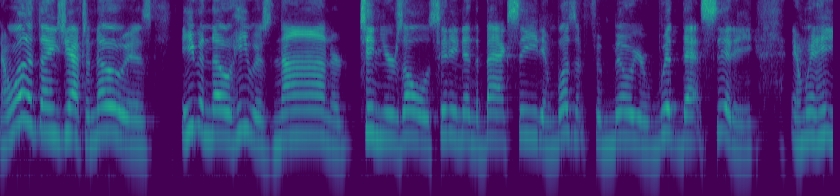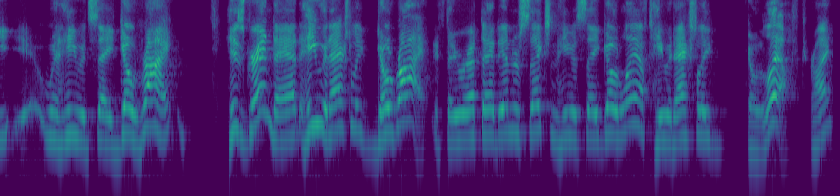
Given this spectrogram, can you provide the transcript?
Now, one of the things you have to know is even though he was nine or 10 years old sitting in the back seat and wasn't familiar with that city, and when he when he would say go right, his granddad, he would actually go right. If they were at that intersection, he would say go left, he would actually go left, right?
